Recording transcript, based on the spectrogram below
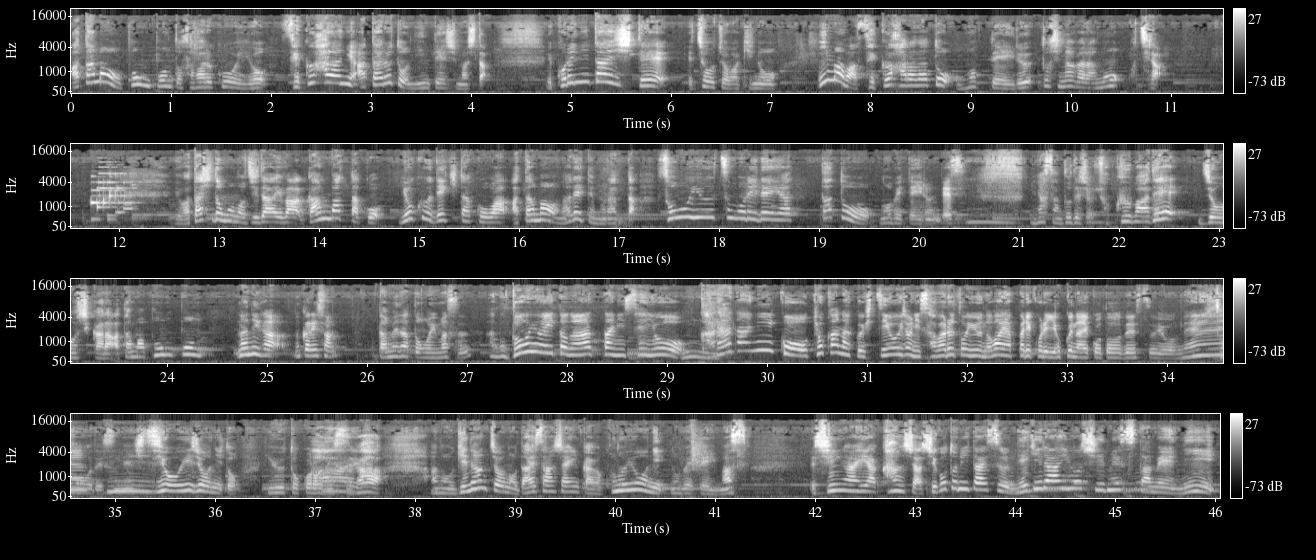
頭をポンポンと触る行為をセクハラに当たると認定しました。これに対して、町長は昨日、今はセクハラだと思っているとしながらも、こちら。私どもの時代は頑張った子、よくできた子は頭を撫でてもらった。そういうつもりでやったと述べているんです。皆さんどうでしょう？職場で上司から頭ポンポン。何が、ぬかりさん、ダメだと思います？あの、どういう意図があったにせよ、うん、体にこう、許可なく必要以上に触るというのは、やっぱりこれ良くないことですよね。そうですね。うん、必要以上にというところですが、はい、あの、岐南町の第三者委員会はこのように述べています。親愛や感謝、仕事に対するねぎらいを示すために、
